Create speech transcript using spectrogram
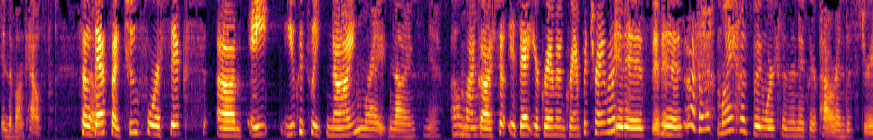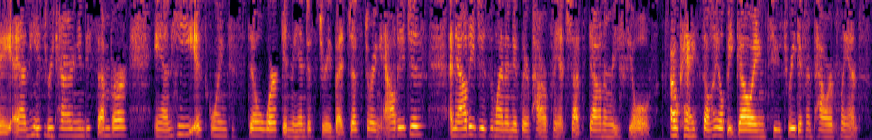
in the bunkhouse So, So- that's like two, four, six, um, eight. You could sleep nine. Right, nine. Yeah. Oh my gosh! So is that your grandma and grandpa trailer? It is. It is. Uh-huh. My husband works in the nuclear power industry, and Mm-hmm. he's retiring in December. And he is going to still work in the industry, but just during outages. An outage is when a nuclear power plant shuts down and refuels. okay. So he'll be going to three different power plants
